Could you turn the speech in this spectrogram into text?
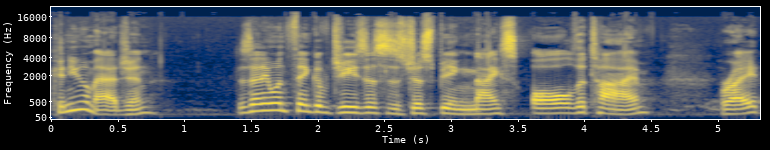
Can you imagine? Does anyone think of Jesus as just being nice all the time? Right?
